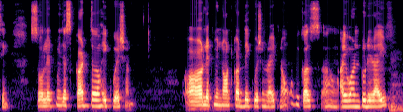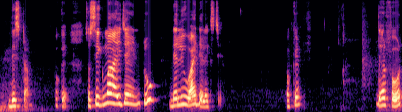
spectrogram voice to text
thing so let me just cut the equation or let me not cut the equation right now because um, i want to derive this term okay. So sigma ij into del uy del xj okay. Therefore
